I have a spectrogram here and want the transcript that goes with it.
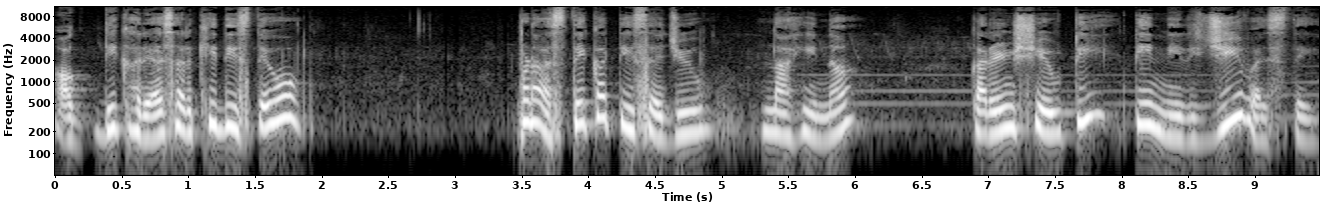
अगदी खऱ्यासारखी दिसते हो. पण असते का ती सजीव? नाही ना? कारण शेवटी ती निर्जीव असते.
